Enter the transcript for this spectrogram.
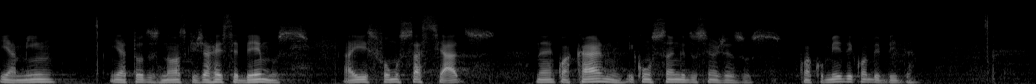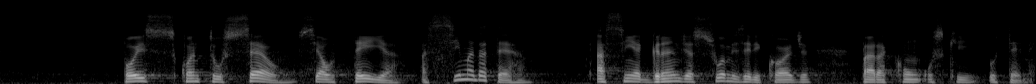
e a mim e a todos nós que já recebemos. Aí fomos saciados né, com a carne e com o sangue do Senhor Jesus. Com a comida e com a bebida. Pois quanto o céu se alteia acima da terra, assim é grande a sua misericórdia para com os que o temem.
